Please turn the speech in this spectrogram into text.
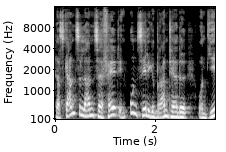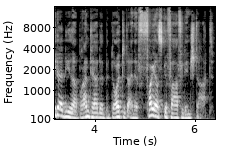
Das ganze Land zerfällt in unzählige Brandherde und jeder dieser Brandherde bedeutet eine Feuersgefahr für den Staat.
